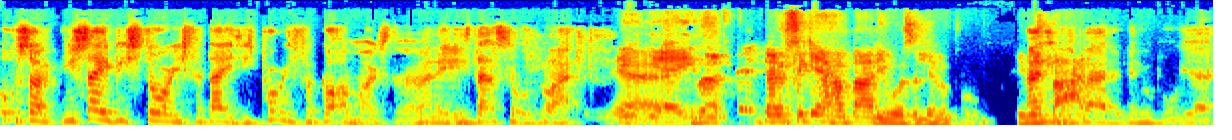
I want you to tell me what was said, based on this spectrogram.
Also, you say it'd be stories for days. He's probably forgotten most of them, isn't he? He's that sort of guy. Yeah, yeah, But don't forget how bad he was at Liverpool. He was and he bad. was bad at Liverpool. Yeah,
